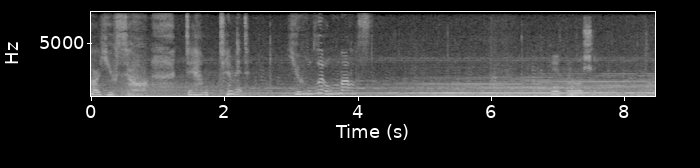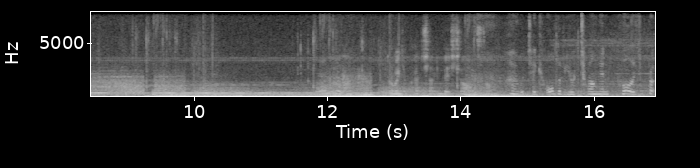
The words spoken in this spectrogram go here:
Are you so damn timid? You little mouse. Korkmaya başladım. Ne oluyor lan? Dur bakayım kaç tane? 5 6 tane. I would take hold of your tongue and pull it from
